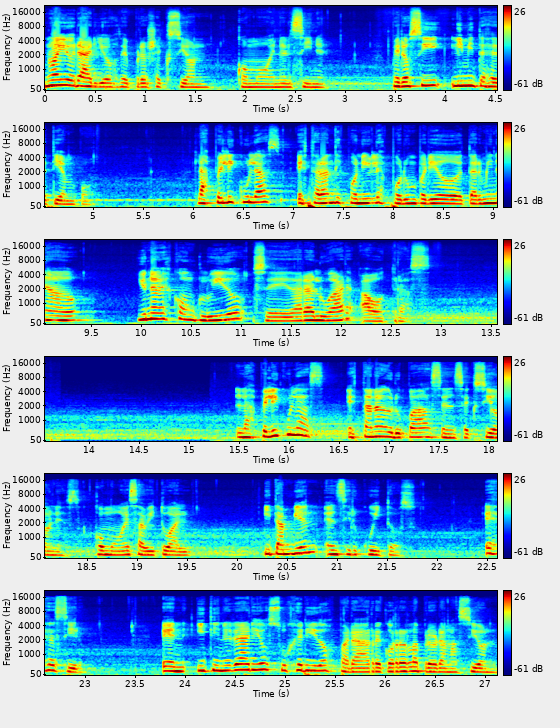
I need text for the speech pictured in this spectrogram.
No hay horarios de proyección, como en el cine, pero sí límites de tiempo. Las películas estarán disponibles por un periodo determinado y una vez concluido se dará lugar a otras. Las películas están agrupadas en secciones, como es habitual, y también en circuitos, es decir, en itinerarios sugeridos para recorrer la programación,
